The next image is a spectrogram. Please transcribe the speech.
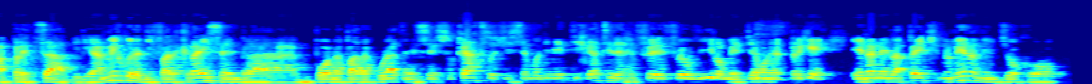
apprezzabili. A me quella di Far Cry sembra un po' una paraculata nel senso cazzo ci siamo dimenticati dell'FFOV lo mettiamo nel... perché era nella patch non era nel gioco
